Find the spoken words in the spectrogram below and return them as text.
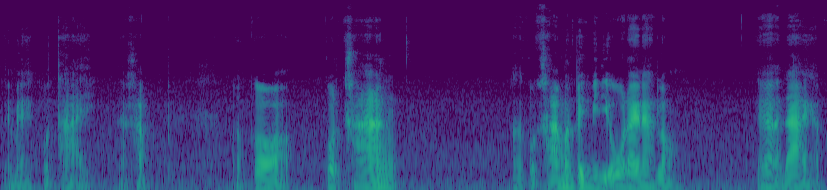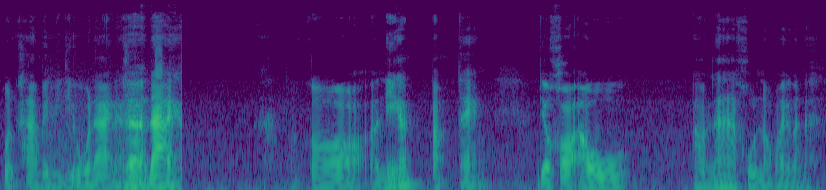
เห็นไหมกดถ่ายนะครับ แล้วก็กดค้างอ่ากดค้างมันเป็นวิดีโอได้นะ ลองเออได้ครับ กดค้างเป็นวิดีโอได้นะเออได้ครับ แล้วก็อันนี้ครับ ปรับแต่ง เดี๋ยวขอเอา เอาหน้าคนออกไปก่อนนะอ่าโอเค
